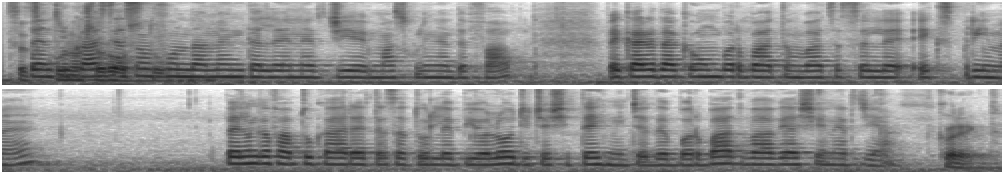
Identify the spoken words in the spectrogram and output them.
Să-ți pentru că astea rostul. sunt fundamentele energiei masculine, de fapt, pe care dacă un bărbat învață să le exprime, pe lângă faptul că are trăsăturile biologice și tehnice de bărbat, va avea și energia. Corect.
